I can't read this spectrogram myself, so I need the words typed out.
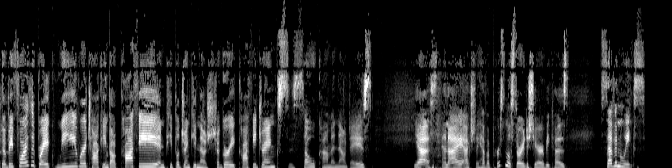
So before the break, we were talking about coffee and people drinking those sugary coffee drinks is so common nowadays. Yes, and I actually have a personal story to share because seven weeks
